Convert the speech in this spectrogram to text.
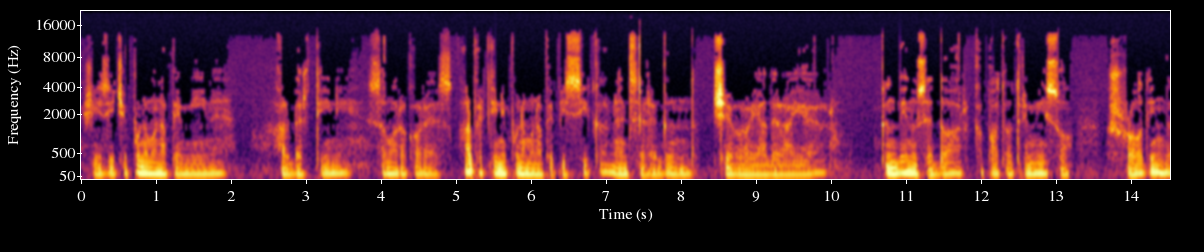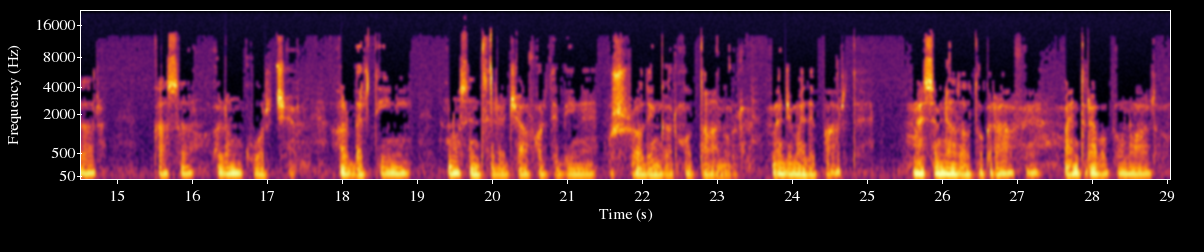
și zice, pune mâna pe mine, Albertini, să mă răcoresc. Albertini pune mâna pe pisică, neînțelegând ce vroia de la el, gândindu-se doar că poate o trimis-o Schrödinger ca să îl încurce. Albertini nu se înțelegea foarte bine cu Schrödinger, motanul. Merge mai departe, mai semnează autografe, mai întreabă pe unul altul,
